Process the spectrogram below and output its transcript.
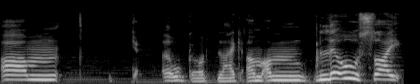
Um. Oh god, lag. Um, um, little slight.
